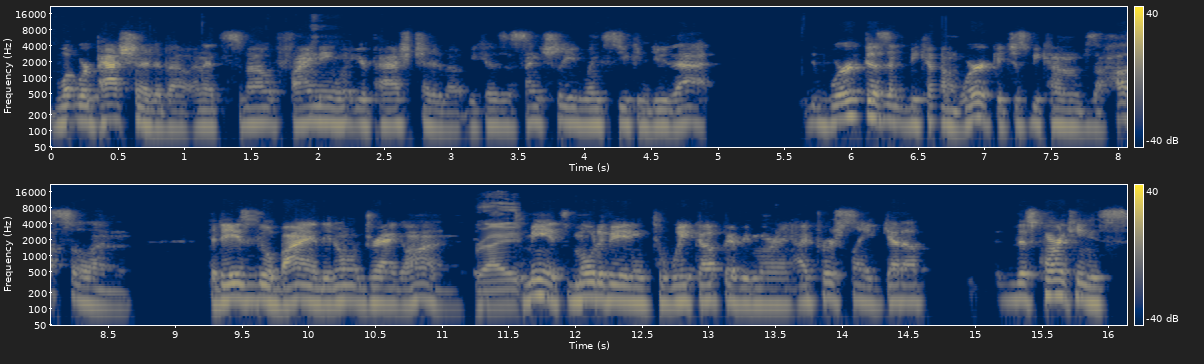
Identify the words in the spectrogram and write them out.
what we're passionate about. And it's about finding what you're passionate about because essentially, once you can do that, work doesn't become work, it just becomes a hustle. And the days go by and they don't drag on. Right. To me, it's motivating to wake up every morning. I personally get up, this quarantine's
